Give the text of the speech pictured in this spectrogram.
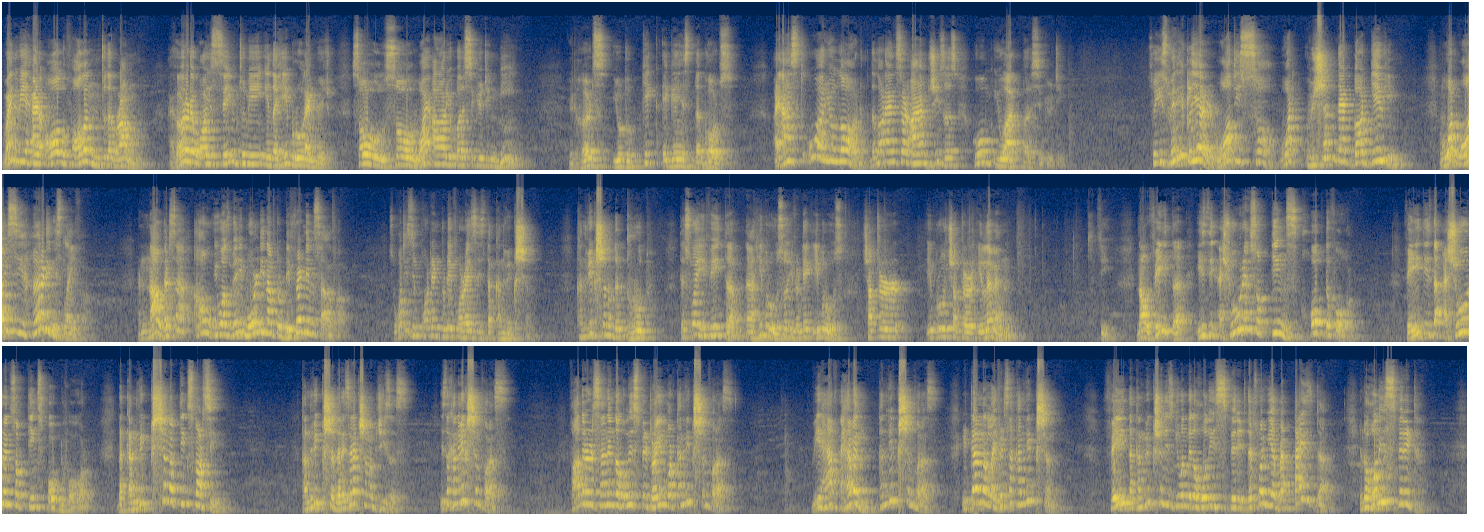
When we had all fallen to the ground i heard a voice saying to me in the hebrew language saul saul why are you persecuting me it hurts you to kick against the goats. I asked, Who are you, Lord? The Lord answered, I am Jesus, whom you are persecuting. So he is very clear what he saw, what vision that God gave him, what voice he heard in his life. And now that's how he was very bold enough to defend himself. So, what is important today for us is the conviction conviction of the truth. That's why faith, uh, Hebrews, so if you take Hebrews chapter, Hebrews chapter 11, see, now faith is the assurance of things hoped for. Faith is the assurance of things hoped for, the conviction of things not seen. Conviction, the resurrection of Jesus, is the conviction for us. Father, Son, and the Holy Spirit, triune God, conviction for us. We have heaven, conviction for us. Eternal life, it's a conviction. Faith, the conviction is given by the Holy Spirit. That's why we are baptized in the Holy Spirit.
